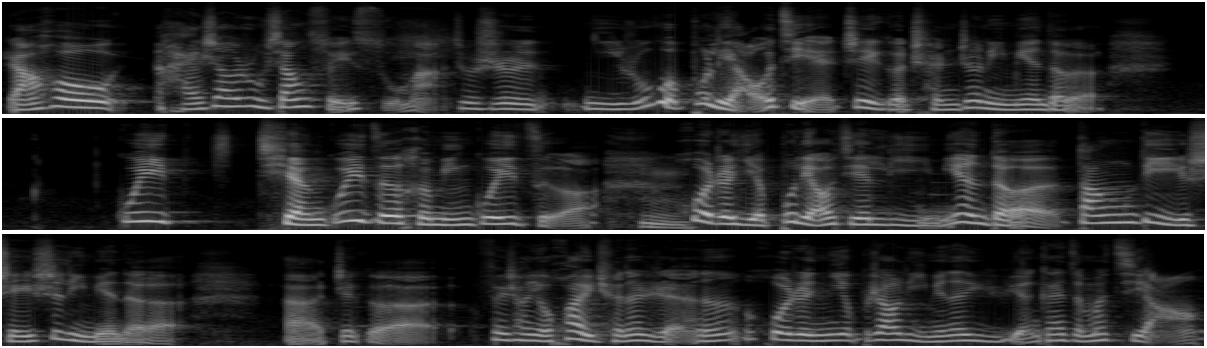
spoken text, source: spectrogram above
然后还是要入乡随俗嘛，就是你如果不了解这个城镇里面的。规潜规则和明规则，嗯，或者也不了解里面的当地谁是里面的，呃，这个非常有话语权的人，或者你也不知道里面的语言该怎么讲，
